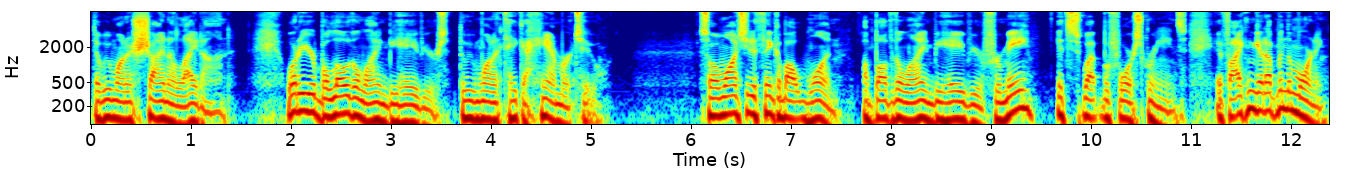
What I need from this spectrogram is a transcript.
that we want to shine a light on? What are your below the line behaviors that we want to take a hammer to? So I want you to think about one above the line behavior. For me, it's sweat before screens. If I can get up in the morning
